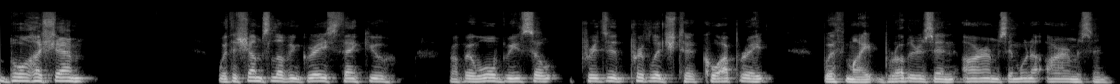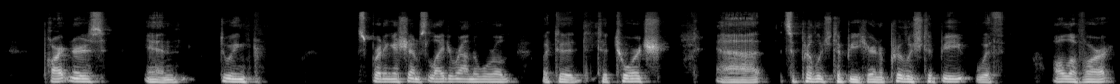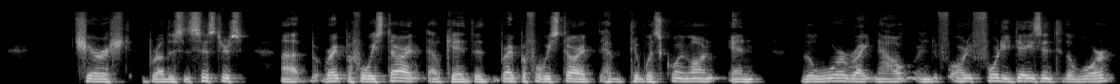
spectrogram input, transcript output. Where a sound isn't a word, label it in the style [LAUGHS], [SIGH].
Baruch Hashem, with Hashem's loving grace, thank you, Rabbi Wolbe. So privileged to cooperate with my brothers in arms, Emuna arms, and partners in doing spreading Hashem's light around the world, but to to torch. Uh, it's a privilege to be here and a privilege to be with all of our cherished brothers and sisters. Uh, but right before we start, okay, the, right before we start, have, to what's going on in the war right now, and 40, 40 days into the war,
